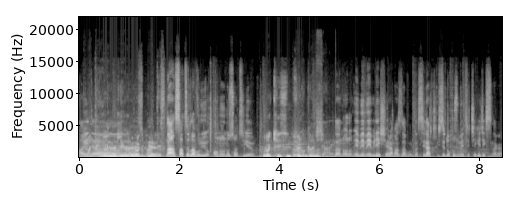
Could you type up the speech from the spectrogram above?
Hayda. Bak ya. Lan satırla vuruyor. Ananı satıyor. Bura kesin Türk bunlar. Lan oğlum MMA bile işe yaramaz la burada. Silah işte 9 metre çekeceksin aga.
